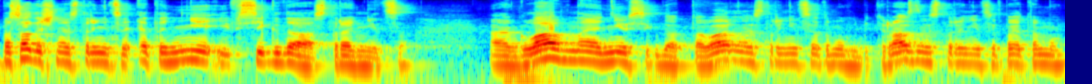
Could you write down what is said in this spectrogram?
Посадочная страница это не всегда страница. А главное, не всегда товарная страница, это могут быть разные страницы, поэтому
